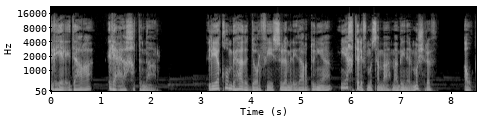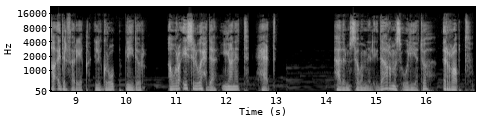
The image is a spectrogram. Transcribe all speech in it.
اللي هي الإدارة اللي على خط النار. اللي يقوم بهذا الدور في سلم الإدارة الدنيا يختلف مسماه ما بين المشرف أو قائد الفريق ال group leader أو رئيس الوحدة unit head هذا المستوى من الإدارة مسؤوليته الربط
